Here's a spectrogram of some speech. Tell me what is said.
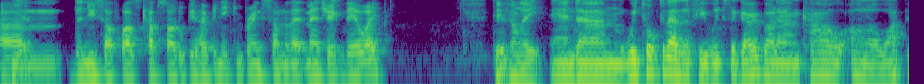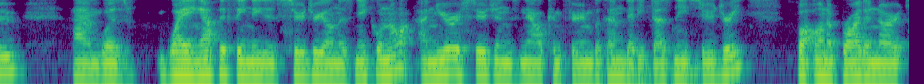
Um, the New South Wales Cup side will be hoping he can bring some of that magic their way. Definitely. And um, we talked about it a few weeks ago, but um, Karl Oloapu um, was weighing up if he needed surgery on his neck or not. A neurosurgeon's now confirmed with him that he does need surgery. But on a brighter note,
